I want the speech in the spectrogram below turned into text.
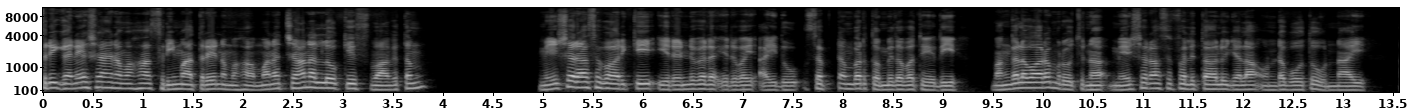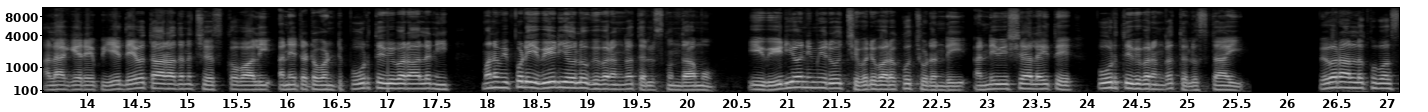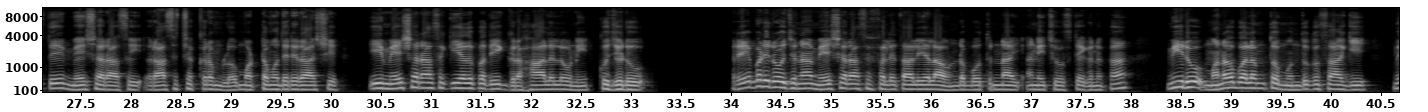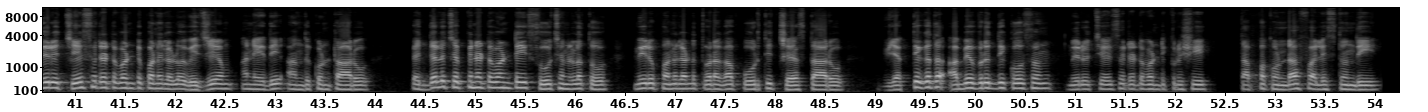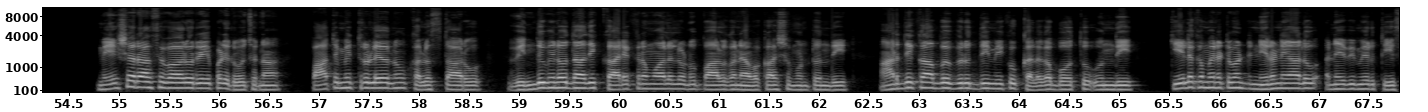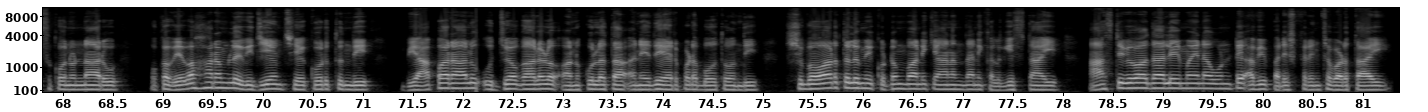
శ్రీ గణేశాయ నమ శ్రీమాత్రే నమ. మన ఛానల్లోకి స్వాగతం. మేషరాశి వారికి ఈ రెండు వేల ఇరవై ఐదు సెప్టెంబర్ తొమ్మిదవ తేదీ మంగళవారం రోజున మేషరాశి ఫలితాలు ఎలా ఉండబోతూ ఉన్నాయి? అలాగే రేపు ఏ దేవతారాధన చేసుకోవాలి అనేటటువంటి పూర్తి వివరాలని మనం ఇప్పుడు ఈ వీడియోలో వివరంగా తెలుసుకుందాము. ఈ వీడియోని మీరు చివరి వరకు చూడండి. అన్ని విషయాలైతే పూర్తి వివరంగా తెలుస్తాయి. వివరాలకు వస్తే మేషరాశి రాశిచక్రంలో మొట్టమొదటి రాశి. ఈ మేషరాశికి అధిపతి గ్రహాలలోని కుజుడు. రేపటి రోజున మేషరాశి ఫలితాలు ఎలా ఉండబోతున్నాయి అని చూస్తే గనుక మీరు మనోబలంతో ముందుకు సాగి మీరు చేసేటటువంటి పనులలో విజయం అనేది అందుకుంటారు. పెద్దలు చెప్పినటువంటి సూచనలతో మీరు పనులను త్వరగా పూర్తి చేస్తారు. వ్యక్తిగత అభివృద్ధి కోసం మీరు చేసేటటువంటి కృషి తప్పకుండా ఫలిస్తుంది. మేషరాశివారు రేపటి రోజున పాతమిత్రులను కలుస్తారు. విందు వినోదాది కార్యక్రమాలలోనూ పాల్గొనే అవకాశం ఉంటుంది. ఆర్థిక అభివృద్ధి మీకు కలగబోతూ ఉంది. కీలకమైనటువంటి నిర్ణయాలు అనేవి మీరు తీసుకోనున్నారు. ఒక వ్యవహారంలో విజయం చేకూరుతుంది. వ్యాపారాలు ఉద్యోగాలలో అనుకూలత అనేది ఏర్పడబోతోంది. శుభవార్తలు మీ కుటుంబానికి ఆనందాన్ని కలిగిస్తాయి. ఆస్తి వివాదాలు ఏమైనా ఉంటే అవి పరిష్కరించబడతాయి.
